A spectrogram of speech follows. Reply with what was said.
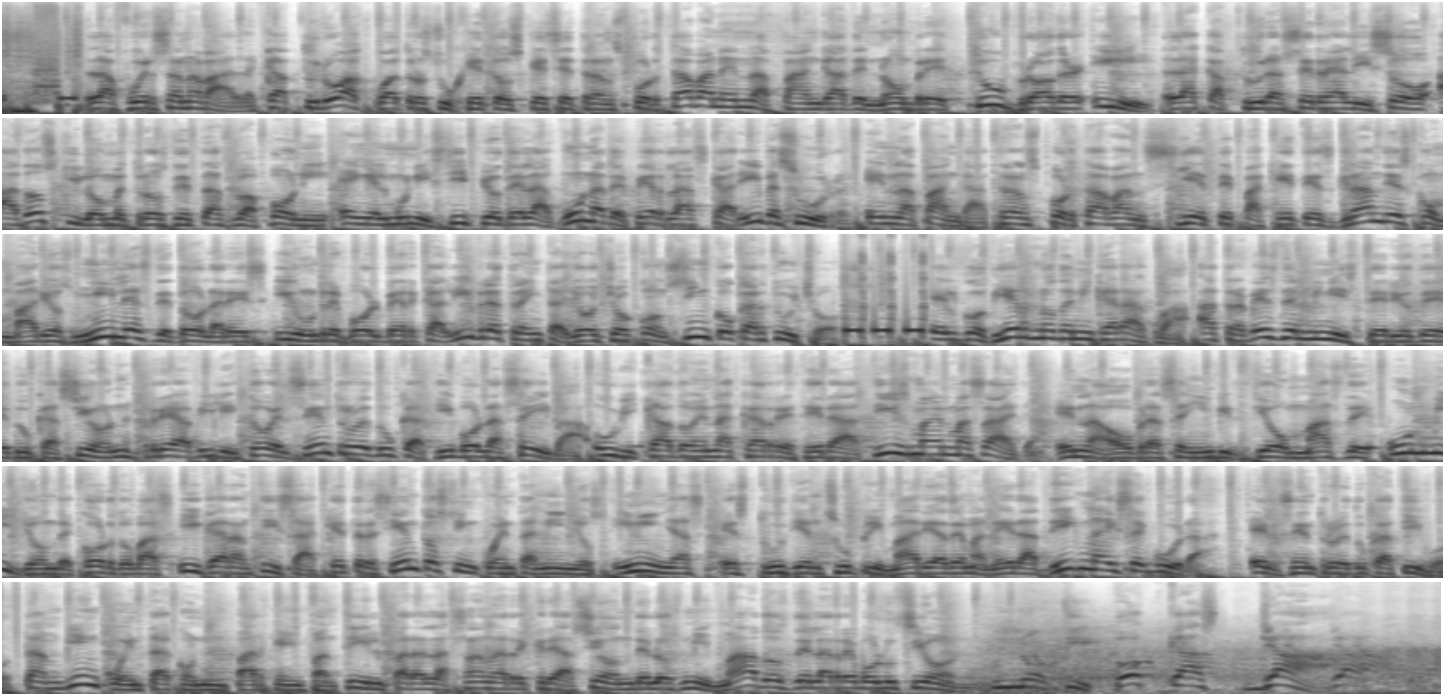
La Fuerza Naval capturó a cuatro sujetos que se transportaban en la panga de nombre Two Brother E. La captura se realizó a dos kilómetros de Tasbaponi en el municipio de Laguna de Perlas, Caribe Sur. En La Panga transportaban siete paquetes grandes con varios miles de dólares y un revólver calibre 38 con cinco cartuchos. El gobierno de Nicaragua, a través del Ministerio de Educación, rehabilitó el centro educativo La Ceiba, ubicado en la carretera Atisma en Masaya. En la obra se invirtió más de un millón de córdobas y garantiza que 350 niños y niñas estudien su primaria de manera digna y segura. El centro educativo también cuenta con un parque infantil para la sana recreación de los mimados de la revolución. Noti Podcast ya.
